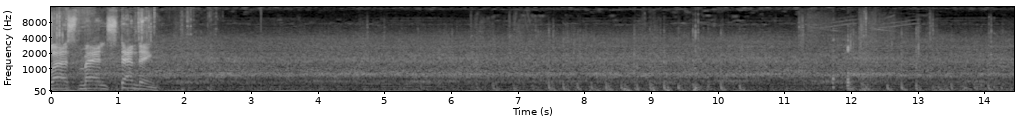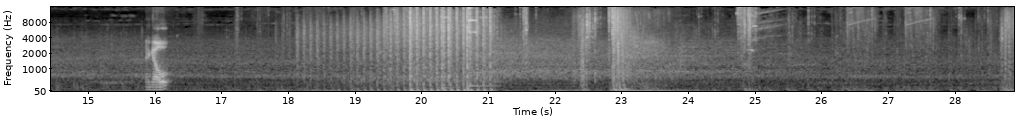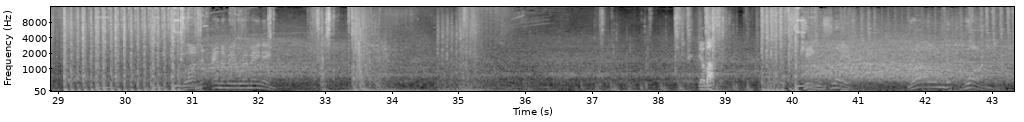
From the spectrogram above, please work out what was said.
Last man standing. Anh One enemy remaining. Bắp King Slayer. Round one.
